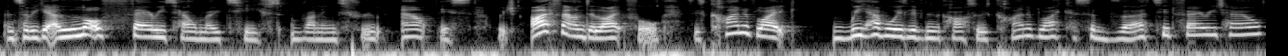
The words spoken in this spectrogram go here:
And so we get a lot of fairy tale motifs running throughout this which i found delightful. It's kind of like we have always lived in the castle is kind of like a subverted fairy tale.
